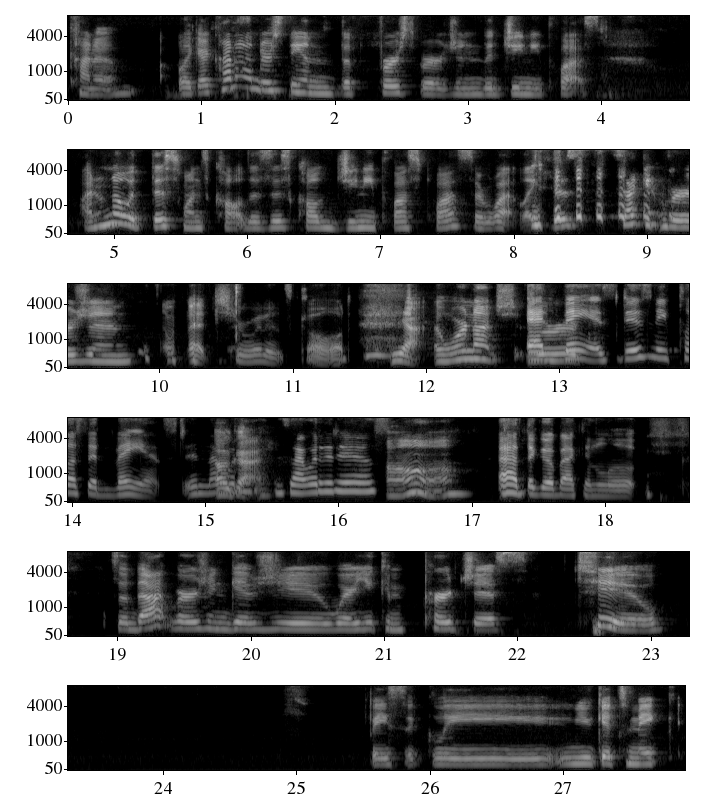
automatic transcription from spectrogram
kind of like i kind of understand the first version the genie plus i don't know what this one's called. Is this called genie plus plus or what? Like this second version i'm not sure what it's called. Yeah and we're not sh- advanced disney plus advanced. Isn't that okay it, is? That what it is? Oh. I have to go back and look. So that version gives you where you can purchase two basically you get to make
